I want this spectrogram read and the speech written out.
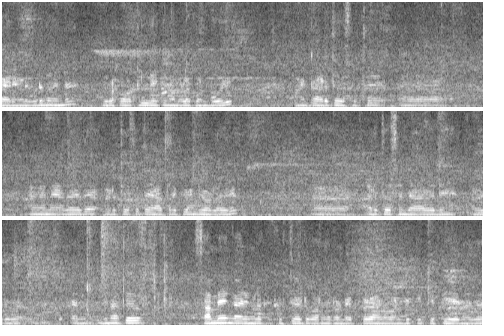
കാര്യങ്ങൾ. ഇവിടുന്ന് തന്നെ ഒരു ഹോട്ടലിലേക്ക് നമ്മളെ കൊണ്ടുപോയി. എന്നിട്ട് അടുത്ത ദിവസത്തെ അങ്ങനെ അതായത് അടുത്ത ദിവസത്തെ യാത്രയ്ക്ക് വേണ്ടിയുള്ളവർ അടുത്ത ദിവസം രാവിലെ അവർ ഇതിനകത്ത് സമയം കാര്യങ്ങളൊക്കെ കൃത്യമായിട്ട് പറഞ്ഞിട്ടുണ്ട്. എപ്പോഴാണ് വണ്ടി പിക്കപ്പ് ചെയ്യുന്നത്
